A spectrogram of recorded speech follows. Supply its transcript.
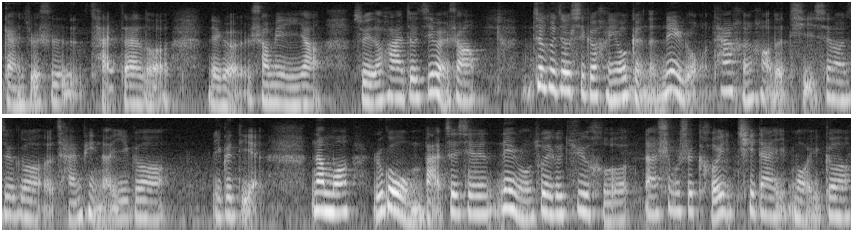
感觉是踩在了那个上面一样。所以的话，就基本上这个就是一个很有梗的内容，它很好的体现了这个产品的一个一个点。那么，如果我们把这些内容做一个聚合，那是不是可以替代某一个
